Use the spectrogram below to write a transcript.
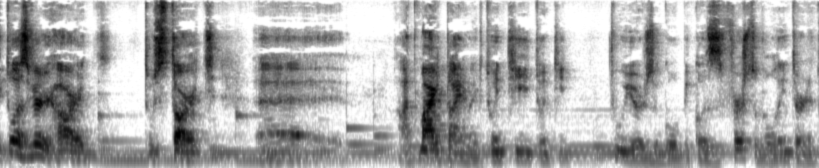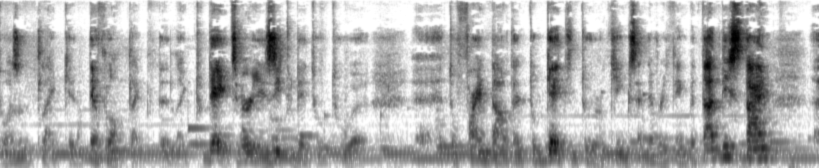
it was very hard to start uh, at my time like 20 22 years ago because first of all internet wasn't like developed like like today. It's very easy today to to uh, uh, to find out and to get into your kinks and everything. But at this time uh,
